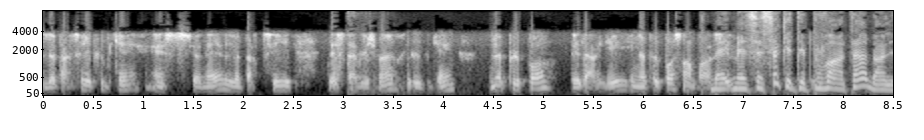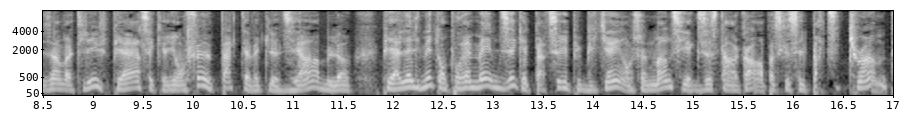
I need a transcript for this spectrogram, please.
le, Parti républicain institutionnel, le parti d'establishment républicain, ne peut pas les il ne peut pas s'en passer. Mais, c'est ça qui est épouvantable en lisant votre livre, Pierre, c'est qu'ils ont fait un pacte avec le diable. Là. Puis à la limite, on pourrait même dire que le Parti républicain, on se demande s'il existe encore, parce que c'est le parti de Trump.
